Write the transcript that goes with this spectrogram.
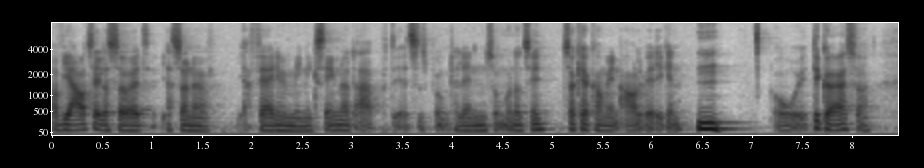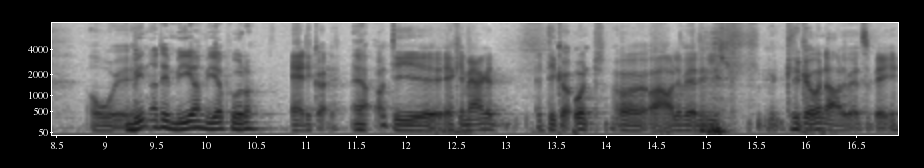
og vi aftaler så, at jeg så, når jeg er færdig med mine eksamener, der er på det her tidspunkt halvanden, to måneder til, så kan jeg komme ind og aflevere det igen. Mm. Og øh, det gør jeg så. Og, øh, Vinder det mere og mere på dig? Ja, det gør det. Ja. Og det, øh, jeg kan mærke, at- det gør ondt at, at aflevere det. det gør ondt at aflevere det tilbage.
